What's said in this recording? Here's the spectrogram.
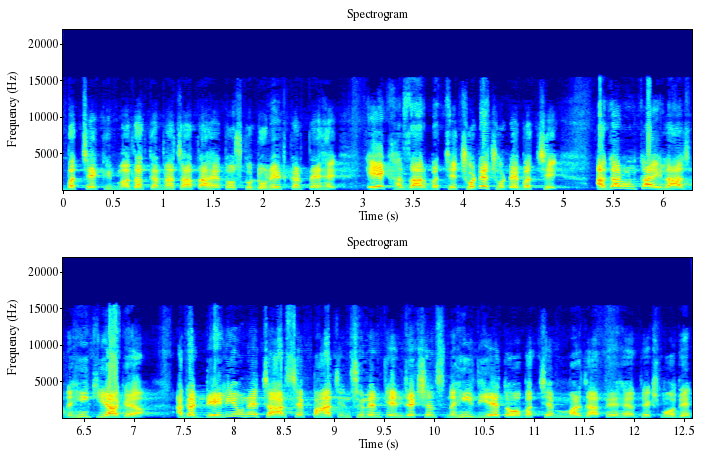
बच्चे की मदद करना चाहता है तो उसको डोनेट करते हैं। एक हज़ार बच्चे छोटे छोटे बच्चे, अगर उनका इलाज नहीं किया गया अगर डेली उन्हें चार से पाँच इंसुलिन के इंजेक्शन नहीं दिए तो वो बच्चे मर जाते हैं, अध्यक्ष महोदय।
